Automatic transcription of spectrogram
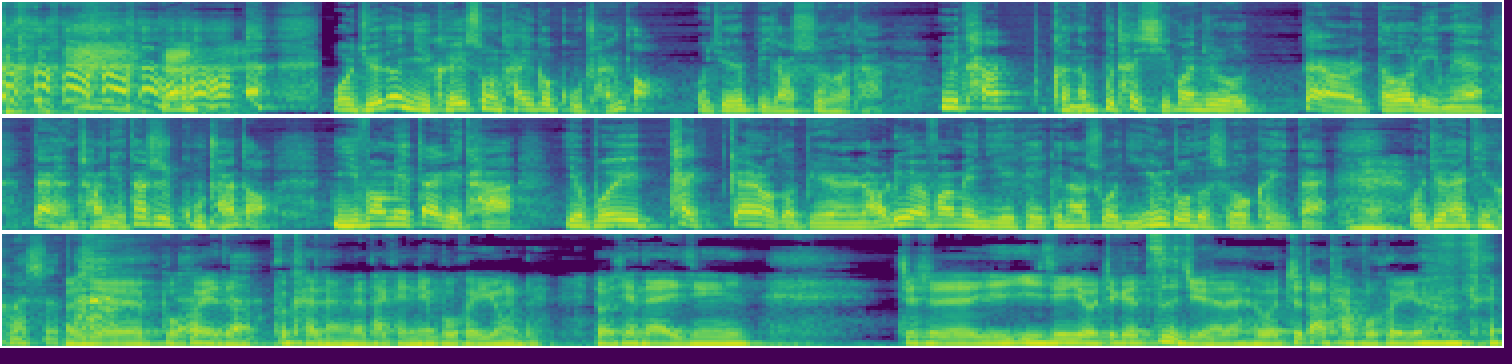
但我觉得你可以送他一个骨传导，我觉得比较适合他，因为他可能不太习惯这种戴耳朵里面戴很长久。但是骨传导，你一方面带给他，也不会太干扰到别人，然后另外一方面你也可以跟他说，你运动的时候可以戴哎，我觉得还挺合适的我。觉得不会的，不可能的，他肯定不会用的。我现在已经就是已已经有这个自觉了，我知道他不会用的，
